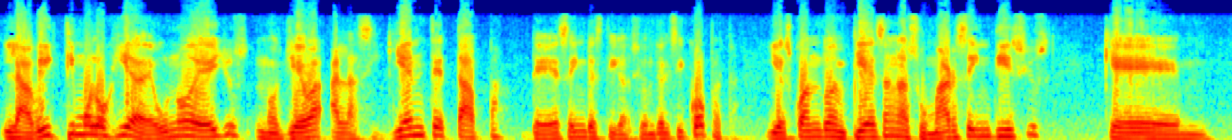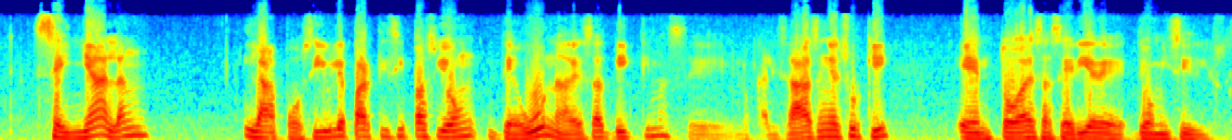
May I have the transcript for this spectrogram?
La victimología de uno de ellos nos lleva a la siguiente etapa de esa investigación del psicópata, y es cuando empiezan a sumarse indicios que mm, señalan la posible participación de una de esas víctimas eh, localizadas en el Surquí en toda esa serie de homicidios.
